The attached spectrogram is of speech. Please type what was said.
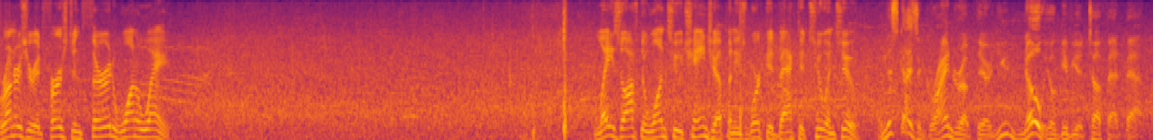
Runners are at first and third, one away. Lays off the one-two changeup, and he's worked it back to two and two. And this guy's a grinder up there. You know he'll give you a tough at-bat.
